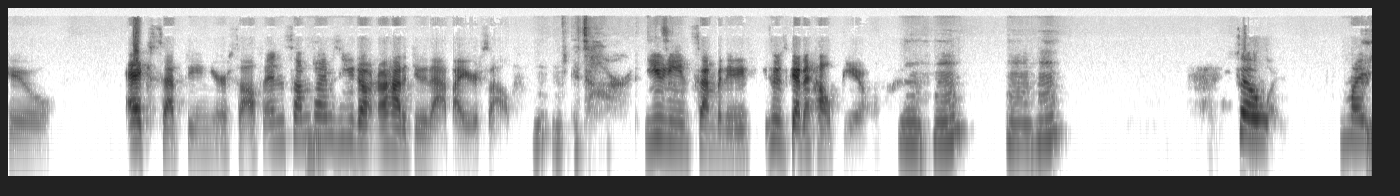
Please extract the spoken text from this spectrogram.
to accepting yourself and sometimes you don't know how to do that by yourself It's hard. you need somebody who's going to help you Mm-hmm. Mm-hmm. so my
